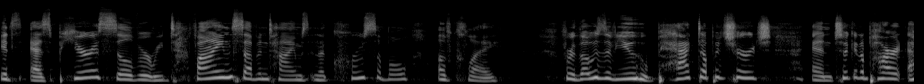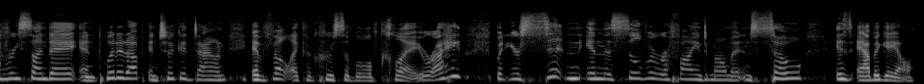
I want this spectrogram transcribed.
It's as pure as silver, refined seven times in a crucible of clay for those of you who packed up a church and took it apart every Sunday and put it up and took it down, it felt like a crucible of clay, right? But you're sitting in the silver refined moment, and so is Abigail.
